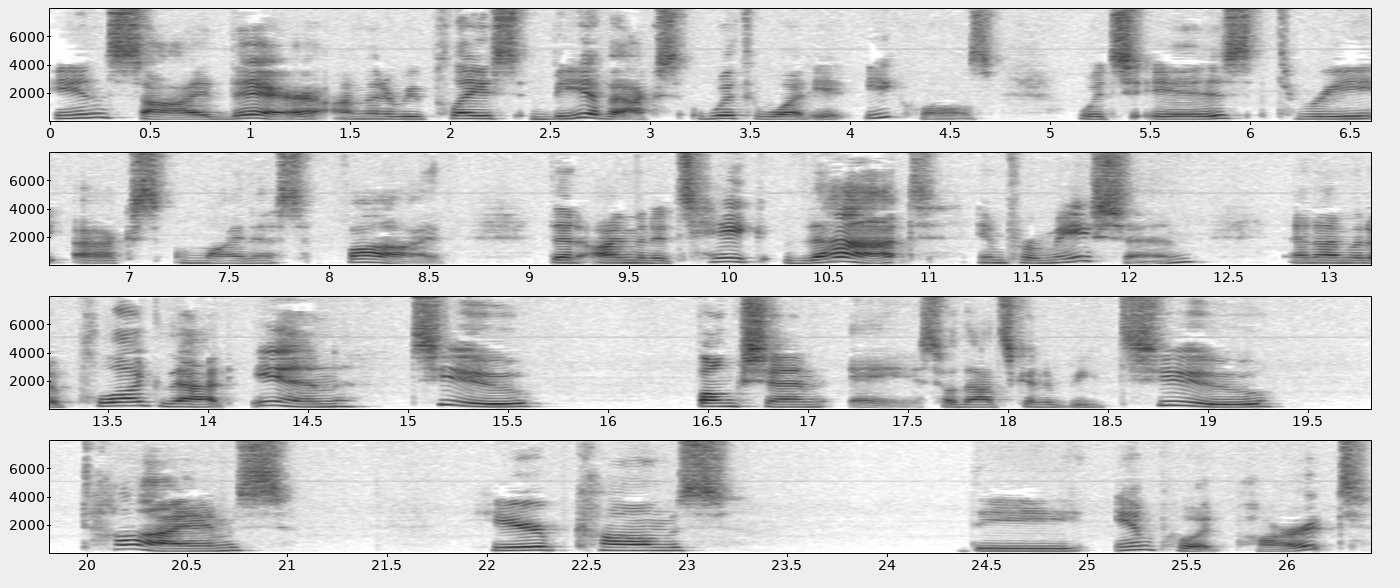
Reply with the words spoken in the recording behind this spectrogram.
inside there, I'm going to replace b of x with what it equals, which is 3x minus 5. Then I'm going to take that information and I'm going to plug that in to function a. So that's going to be 2 times, here comes the input part,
